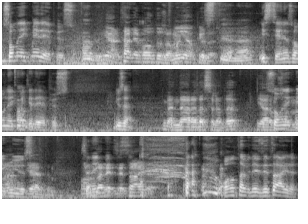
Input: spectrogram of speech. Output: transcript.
Somun ekmeği de yapıyorsun. Tabii. Yani talep olduğu zaman yapıyorlar. İsteyene. İsteyene somun ekmeği Tabii. de yapıyorsun. Güzel. Ben de arada sırada yarım Somun somuna ekmek mi yiyorsun? yerdim. Sen Onun da ekmek lezzeti ayrı. Onun tabii lezzeti ayrı.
